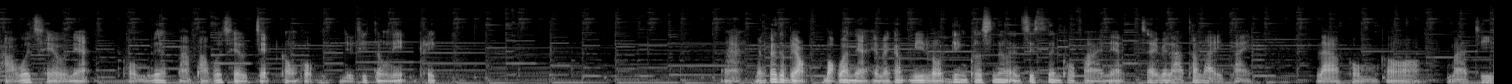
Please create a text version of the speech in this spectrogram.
PowerShell เนี่ย ผมเลือกมา PowerShell 7 ของผมอยู่ที่ตรงนี้คลิก อ่ามันก็จะบอกบอกว่าเนี่ยเห็นไหมครับ มี loading personal and system profile เนี่ยใช้เวลาเท่าไหร่ไป แล้วผมก็มาที่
